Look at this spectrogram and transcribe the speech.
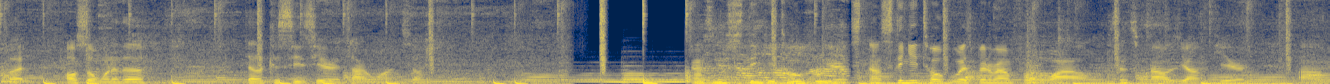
But also one of the delicacies here in Taiwan, so. Got some stinky tofu here. Now stinky tofu has been around for a while, since when I was young here. Um,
